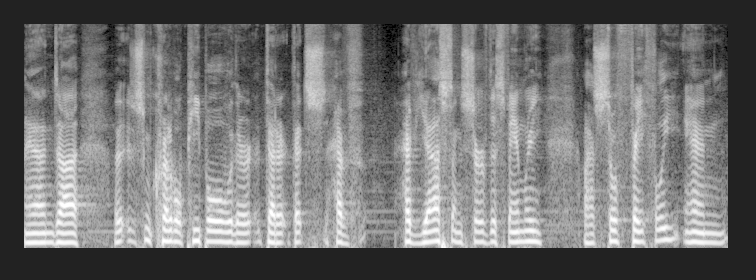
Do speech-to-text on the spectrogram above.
And uh, some incredible people that are, that have have yes and served this family uh, so faithfully in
